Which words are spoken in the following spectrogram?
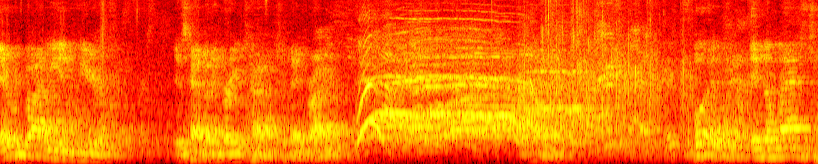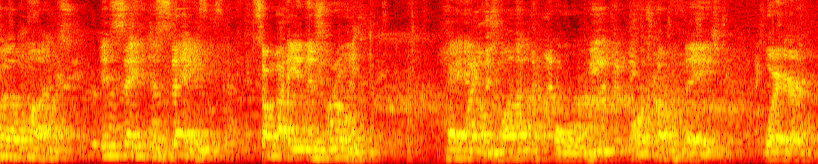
Everybody in here is having a great time today, right? But in the last 12 months, it's safe to say somebody in this room had a month or a week or a couple days where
